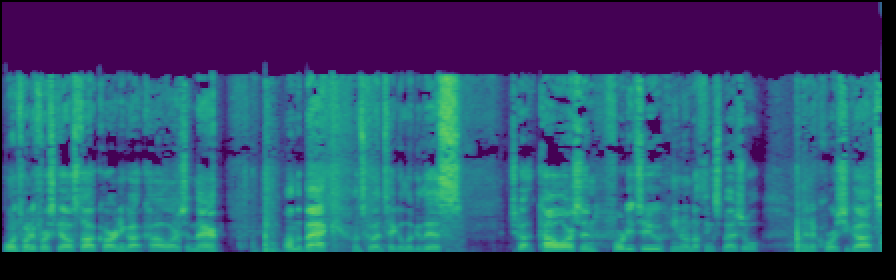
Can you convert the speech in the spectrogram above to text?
124 scale stock car, and you got Kyle Larson there. On the back, let's go ahead and take a look at this. You got Kyle Larson, 42, you know, nothing special. And then, of course, you got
